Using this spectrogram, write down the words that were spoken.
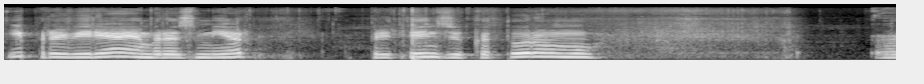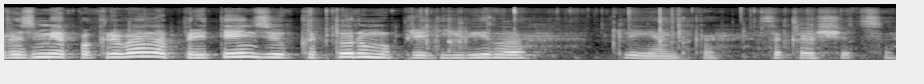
И проверяем размер, претензию которому, размер покрывала, претензию которому предъявила клиентка, заказчица.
